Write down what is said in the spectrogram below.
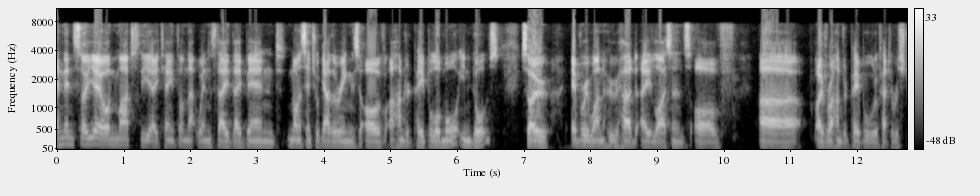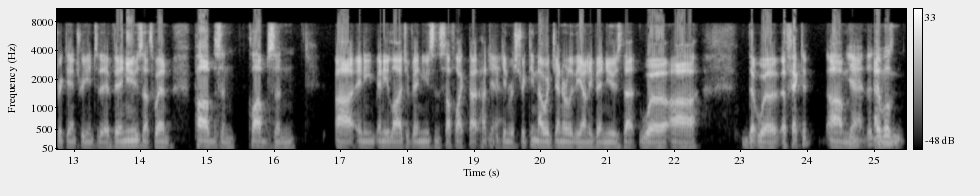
and then so yeah, on March the 18th, on that Wednesday, they banned non-essential gatherings of 100 people or more indoors. So everyone who had a license of uh, over 100 people would have had to restrict entry into their venues. That's when pubs and clubs and uh, any any larger venues and stuff like that had to Yeah. begin restricting. They were generally the only venues that were uh, that were affected. Um, Yeah, there, there wasn't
